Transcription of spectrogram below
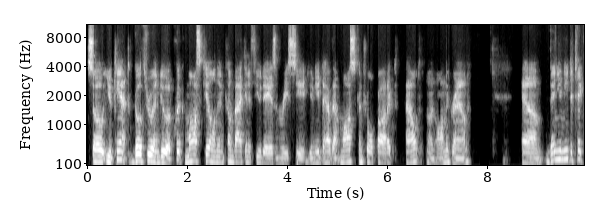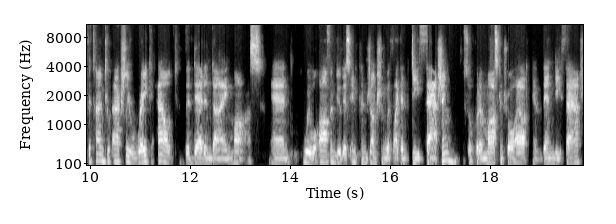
So you can't go through and do a quick moss kill and then come back in a few days and reseed. You need to have that moss control product out on, on the ground. Um, then you need to take the time to actually rake out the dead and dying moss. And we will often do this in conjunction with like a dethatching. So put a moss control out and then dethatch.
